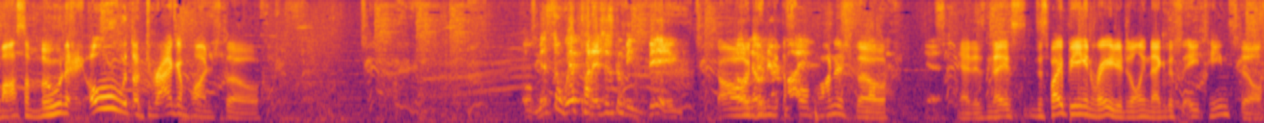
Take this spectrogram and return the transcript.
Masamune. Oh, with the dragon punch though. Oh, Mr. Whiff Punish is gonna be big. Oh, oh no, didn't get the full punish though. Yeah, yeah it is nice. Despite being enraged, it's only negative 18 still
